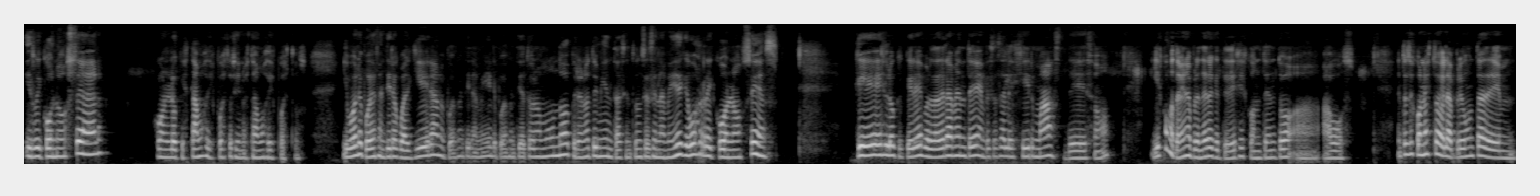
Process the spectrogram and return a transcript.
y reconocer con lo que estamos dispuestos y no estamos dispuestos. Y vos le podés mentir a cualquiera, me puedes mentir a mí, le puedes mentir a todo el mundo, pero no te mientas. Entonces, en la medida que vos reconoces qué es lo que querés verdaderamente, empezás a elegir más de eso. Y es como también aprender a que te dejes contento a, vos. Entonces, con esto de la pregunta de,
